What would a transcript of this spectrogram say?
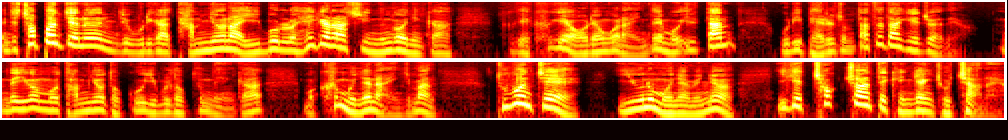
이제 첫 번째는 이제 우리가 담요나 이불로 해결할 수 있는 거니까 그게 크게 어려운 건 아닌데 뭐 일단 우리 배를 좀 따뜻하게 해줘야 돼요. 근데 이건 뭐 담요 덮고 이불 덮으면 되니까 뭐 큰 문제는 아니지만 두 번째 이유는 뭐냐면요. 이게 척추한테 굉장히 좋지 않아요.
